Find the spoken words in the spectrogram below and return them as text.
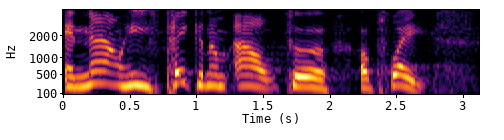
And now he's taking them out to a place,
